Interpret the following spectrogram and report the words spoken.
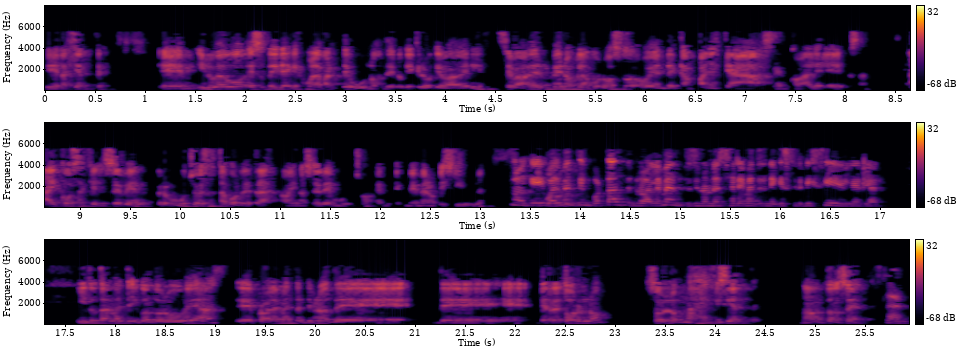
y de la gente. Eh, y luego, eso te diría que es como la parte uno de lo que creo que va a venir. Se va a ver menos glamoroso, obviamente, campañas que hacen con Alexa. Hay cosas que se ven, pero mucho de eso está por detrás, ¿no? Y no se ve mucho, es, menos visible. No, que igualmente importante, probablemente, si no necesariamente tiene que ser visible, claro. Y totalmente, y cuando lo veas, eh, probablemente en términos de, de, de, retorno, son los más eficientes, ¿no? Entonces, claro.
